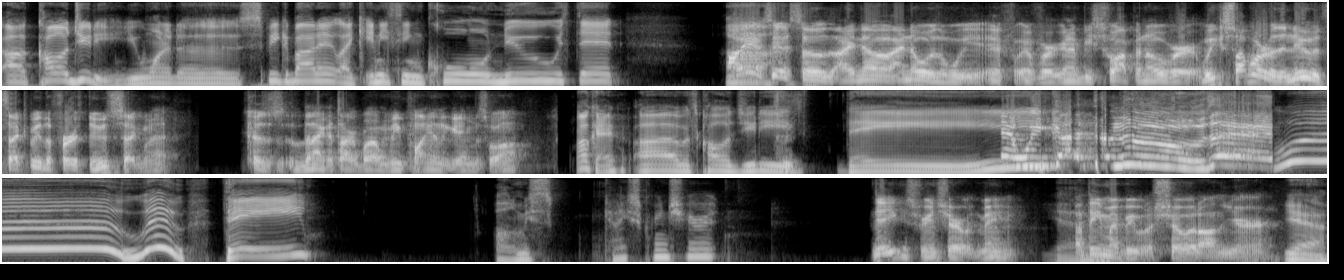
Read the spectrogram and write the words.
uh, Call of Duty. You wanted to speak about it? Like anything cool, new with it? Oh Uh, yes, yes. So I know, I know. We, if if we're gonna be swapping over, we can swap over to the news. That could be the first news segment, because then I can talk about me playing the game as well. Okay. Uh, with Call of Duty, they And we got the news. Hey! woo woo they. Oh, let me. Can I screen share it? Yeah, you can screen share it with me. Yeah. I think you might be able to show it on your Yeah.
